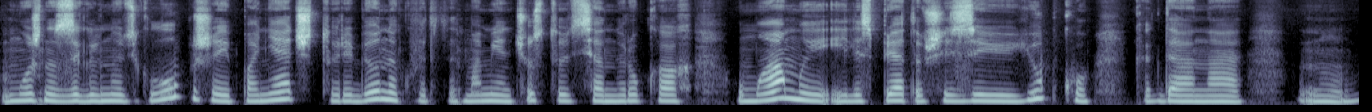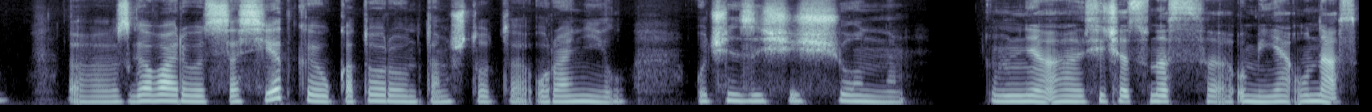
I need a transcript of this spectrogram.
можно заглянуть глубже и понять, что ребенок в этот момент чувствует себя на руках у мамы или спрятавшись за ее юбку, когда она ну, разговаривает с соседкой, у которой он там что-то уронил, очень защищенным. У меня а, сейчас у нас, а, у меня, у нас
